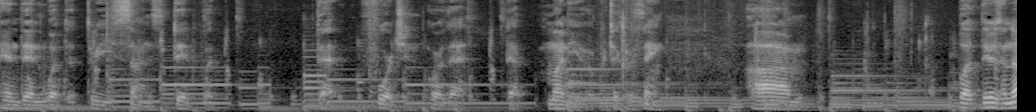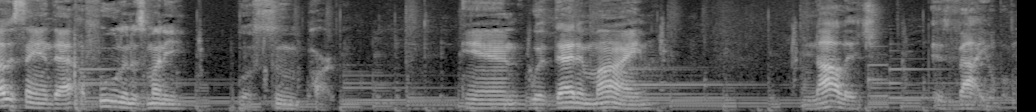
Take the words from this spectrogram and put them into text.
and then what the three sons did with that fortune or that that money or particular thing. Um, but there's another saying that a fool and his money will soon part. And with that in mind, knowledge is valuable.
